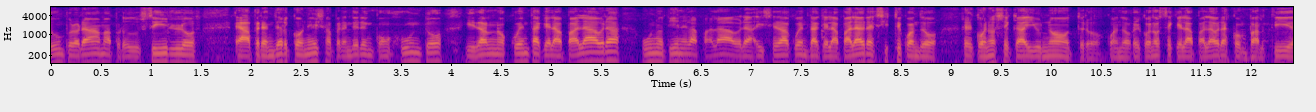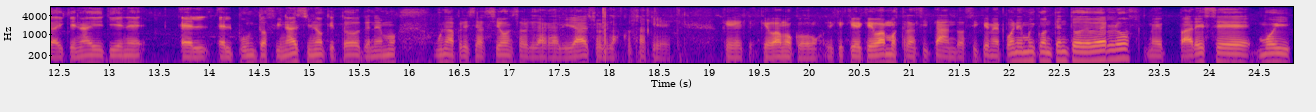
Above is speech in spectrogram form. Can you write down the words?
un programa, producirlos, eh, aprender con ellos, aprender en conjunto y darnos cuenta que la palabra, uno tiene la palabra y se da cuenta que la palabra existe cuando reconoce que hay un otro, cuando reconoce que la palabra es compartida y que nadie tiene el, punto final, sino que todos tenemos una apreciación sobre la realidad, sobre las cosas que, vamos, que, vamos transitando. Así que me pone muy contento de verlos, me parece muy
